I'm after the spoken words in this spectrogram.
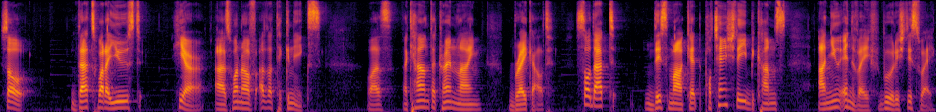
So that's what I used here as one of other techniques was a counter trend line breakout so that this market potentially becomes a new N wave bullish this way.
